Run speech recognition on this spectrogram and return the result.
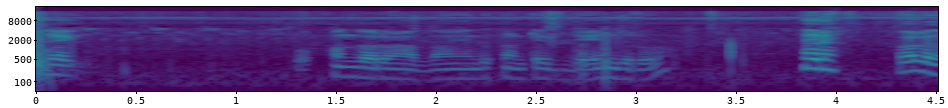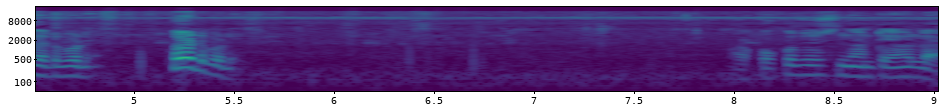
చెయ్ కొందరు దూరం వేద్దాం ఎందుకంటే ఇది డేంజరు సరే పోలేదు అటుపడి పోటుపడి ఆ కుక్క చూసిందంటే ఏం లే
